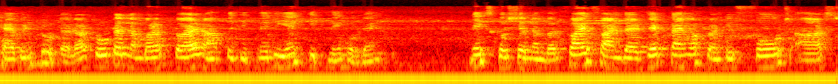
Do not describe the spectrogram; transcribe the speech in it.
have in total और टोटल नंबर ऑफ़ टॉय यहाँ पे जितने भी हैं, कितने हो हैं? Next question number five find the exact time of twenty four hours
